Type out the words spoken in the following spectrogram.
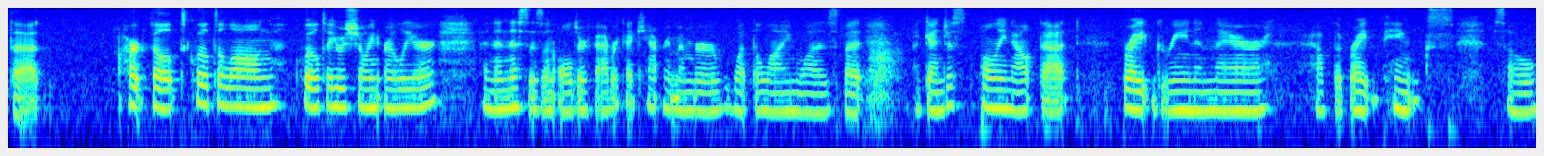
that Heartfelt Quilt Along quilt I was showing earlier. And then this is an older fabric. I can't remember what the line was, but again, just pulling out that bright green in there, have the bright pinks. So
